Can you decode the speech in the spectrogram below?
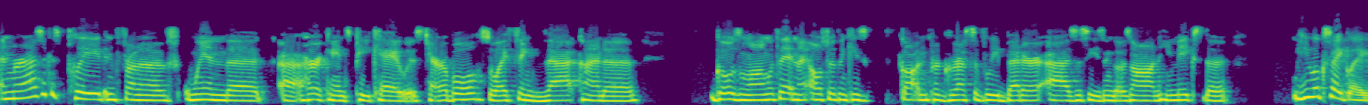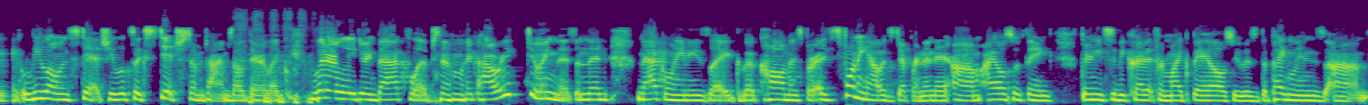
and Mrazek has played in front of when the uh, Hurricanes PK was terrible. So I think that kind of goes along with it. And I also think he's gotten progressively better as the season goes on. He makes the he looks like like Lilo and Stitch. He looks like Stitch sometimes out there, like literally doing backflips. And I'm like, how are you doing this? And then McElhinney's like the calmest. But it's funny how it's different. And it, um, I also think there needs to be credit for Mike Bales, who was the Penguins um,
